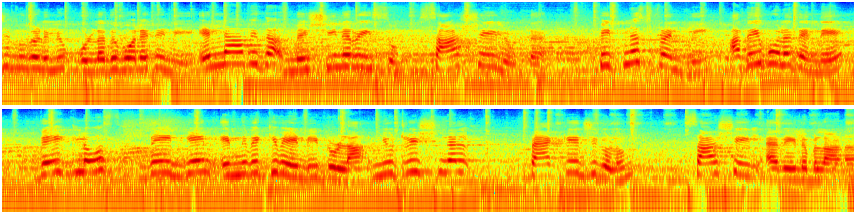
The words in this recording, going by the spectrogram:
ജിമ്മുകളിലും ഉള്ളതുപോലെ തന്നെ എല്ലാവിധ മെഷീനറീസും സാക്ഷയിലുണ്ട്. ഫിറ്റ്നസ് ഫ്രണ്ട്ലി അതേപോലെ തന്നെ വെയ്റ്റ് ലോസ് വെയ്റ്റ് ഗെയിൻ എന്നിവയ്ക്ക് വേണ്ടിയിട്ടുള്ള ന്യൂട്രീഷണൽ പാക്കേജുകളും സാഷയിൽ അവൈലബിൾ ആണ്.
